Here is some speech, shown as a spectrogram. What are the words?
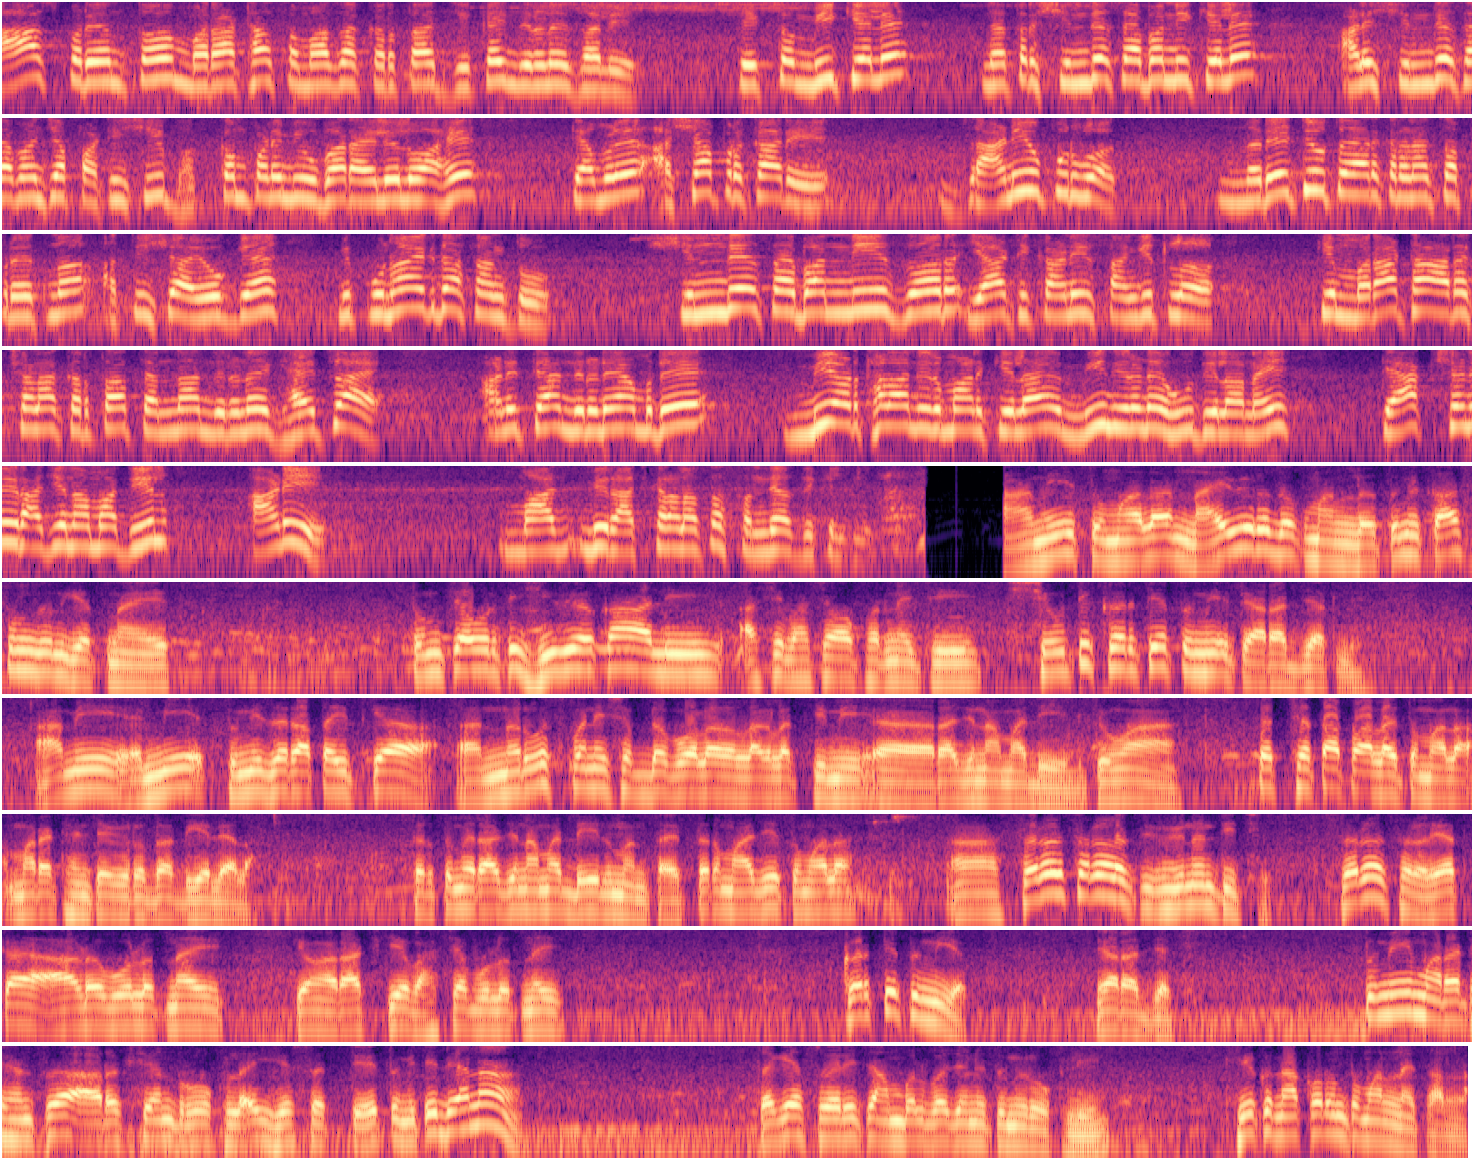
आजपर्यंत मराठा समाजाकरता जे काही निर्णय झाले ते एक तर मी केले नाहीतर शिंदे साहेबांनी केले आणि शिंदे साहेबांच्या पाठीशी भक्कमपणे मी उभा राहिलेलो आहे. त्यामुळे अशा प्रकारे जाणीवपूर्वक नरेटिव्ह तयार करण्याचा प्रयत्न अतिशय अयोग्य आहे. मी पुन्हा एकदा सांगतो शिंदे साहेबांनी जर या ठिकाणी सांगितलं की मराठा आरक्षणाकरता त्यांना निर्णय घ्यायचा आहे आणि त्या निर्णयामध्ये मी अडथळा निर्माण केला आहे मी निर्णय होऊ दिला नाही त्या क्षणी राजीनामा देईल आणि माझ मी राजकारणाचा संन्यास देखील देईल आम्ही तुम्हाला नाही विरोधक मानलं तुम्ही का समजून घेत नाहीत? तुमच्यावरती ही वेळ का आली अशी भाषा वापरण्याची? शेवटी करते तुम्ही त्या राज्यातले. आम्ही मी तुम्ही जर आता इतक्या नर्वसपणे शब्द बोलायला लागलात की मी राजीनामा देईल किंवा पश्चाताप आलाय तुम्हाला मराठ्यांच्या विरोधात गेलेला तर तुम्ही राजीनामा देईल म्हणताय. तर माझी तुम्हाला सरळ सरळच विनंतीची सरळ सरळ यात काय आडं बोलत नाही किंवा राजकीय भाषा बोलत नाही. करते तुम्ही येत या राज्याची. तुम्ही मराठ्यांचं आरक्षण रोखलंय हे सत्य आहे तुम्ही ते द्या ना. सगळ्या स्वैरीची अंमलबजावणी तुम्ही रोखली. हे नाकारून तुम्हाला नाही चालणार.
